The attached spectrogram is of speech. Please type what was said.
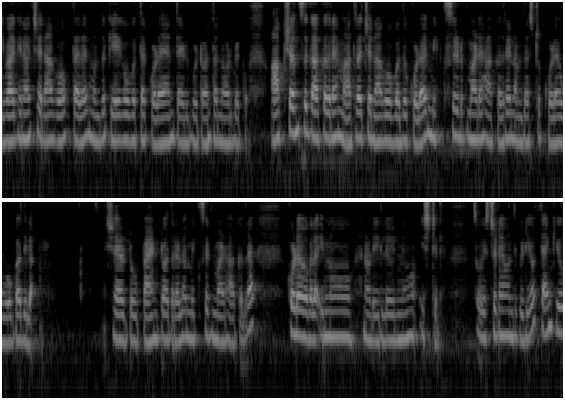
ಇವಾಗೇನೋ ಚೆನ್ನಾಗಿ ಹೋಗ್ತಾ ಇದೆ, ಮುಂದಕ್ಕೆ ಹೇಗೆ ಹೋಗುತ್ತೆ ಕೊಳೆ ಅಂತ ಹೇಳ್ಬಿಟ್ಟು ಅಂತ ನೋಡಬೇಕು. ಆಪ್ಷನ್ಸ್ಗೆ ಹಾಕಿದ್ರೆ ಮಾತ್ರ ಚೆನ್ನಾಗಿ ಹೋಗೋದು ಕೊಳೆ, ಮಿಕ್ಸ್ಡ್ ಮಾಡಿ ಹಾಕಿದ್ರೆ ನಮ್ಮದಷ್ಟು ಕೊಳೆ ಹೋಗೋದಿಲ್ಲ. ಶರ್ಟು, ಪ್ಯಾಂಟು ಎಲ್ಲ ಮಿಕ್ಸ್ಡ್ ಮಾಡಿ ಹಾಕಿದ್ರೆ ಕೊಳೆ ಹೋಗೋಲ್ಲ. ಇನ್ನೂ ನೋಡಿ, ಇಲ್ಲೂ ಇನ್ನೂ ಇಷ್ಟಿದೆ. ಸೊ ಇಷ್ಟೇ ಒಂದು ವಿಡಿಯೋ ಥ್ಯಾಂಕ್ ಯು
